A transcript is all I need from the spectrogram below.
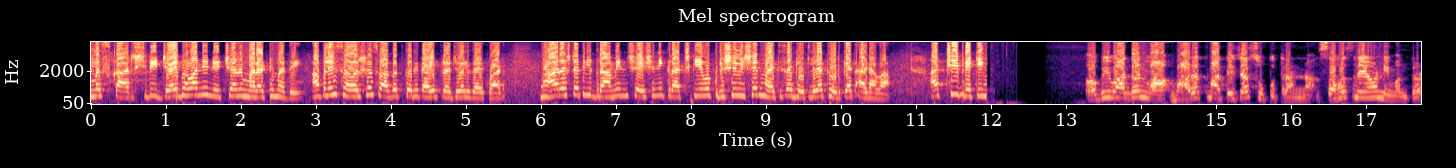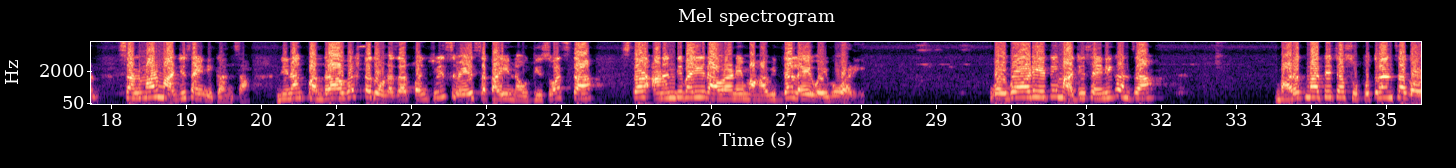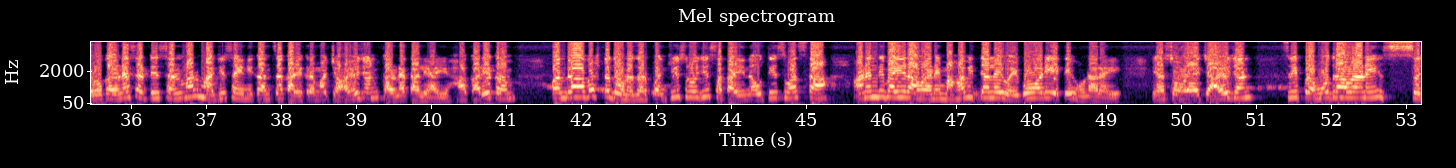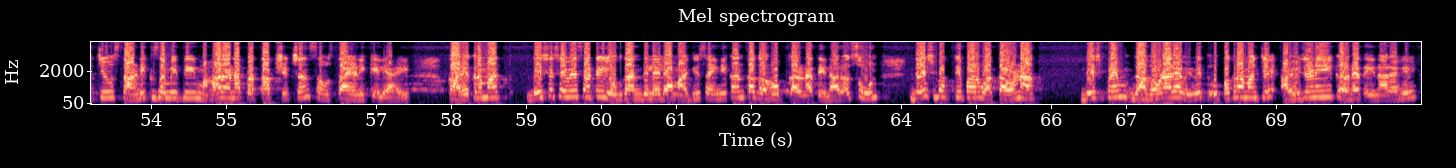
नमस्कार Shri Jai Bhavani news channel मराठीमध्ये आपले सहर्ष स्वागत करीत आहे प्रज्वल गायकवाड. महाराष्ट्रातील ग्रामीण शैक्षणिक राजकीय व कृषीविषयक माहितीचा घेतलेला थोडक्यात आढावा. आजची ब्रेकिंग अभिवादन मा- भारत मातेच्या सुपुत्रांना. सहस्नेह निमंत्रण. सन्मान माजी सैनिकांचा. दिनांक पंधरा ऑगस्ट दोन हजार पंचवीस वेळ सकाळी नऊ तीस वाजता स्थळ आनंदीबाई रावराणे महाविद्यालय वैभववाडी. वैभववाडी येथे माजी सैनिकांचा भारत मातेच्या सुपुत्रांचा गौरव करण्यासाठी सन्मान माजी सैनिकांचा कार्यक्रमाचे आयोजन करण्यात आले आहे. हा कार्यक्रम पंधरा ऑगस्ट दोन हजार पंचवीस रोजी सकाळी नऊ तीस वाजता आनंदीबाई रावराणे महाविद्यालय वैभववाडी येथे होणार आहे. या सोहळ्याचे आयोजन श्री प्रमोद रावराणे सचिव स्थानिक समिती महाराणा प्रताप शिक्षण संस्था यांनी केले आहे. कार्यक्रमात देशसेवेसाठी योगदान दिलेल्या माजी सैनिकांचा गौरव करण्यात येणार असून देशभक्तीपर वातावरणात देशप्रेम जागवणाऱ्या विविध उपक्रमांचे आयोजनही करण्यात येणार आहे.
